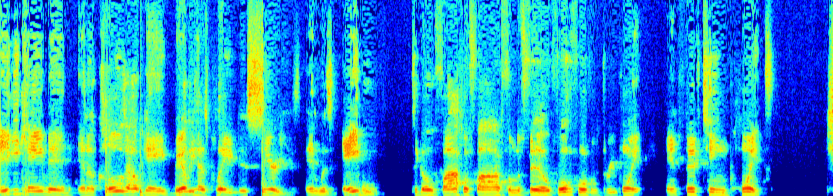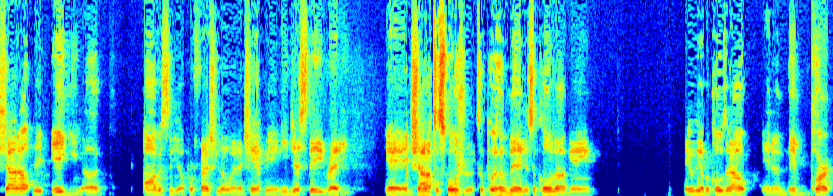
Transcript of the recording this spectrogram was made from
Iggy came in in a closeout game, barely has played this series, and was able to go five for five from the field, four for four from three point, and 15 points. Shout out to Iggy, uh, obviously a professional and a champion. He just stayed ready. And shout out to Spoelstra to put him in. It's a closeout game. They were able to close it out, and um, in part,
